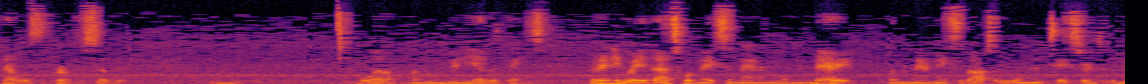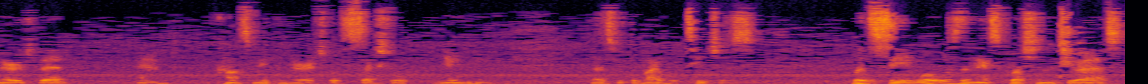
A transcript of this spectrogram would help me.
that was the purpose of it. Um, well, among many other things. But anyway, that's what makes a man and a woman married. When the man makes a vow to the woman, takes her into the marriage bed, and consummate the marriage with sexual union. That's what the Bible teaches. Let's see, what was the next question that you asked?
